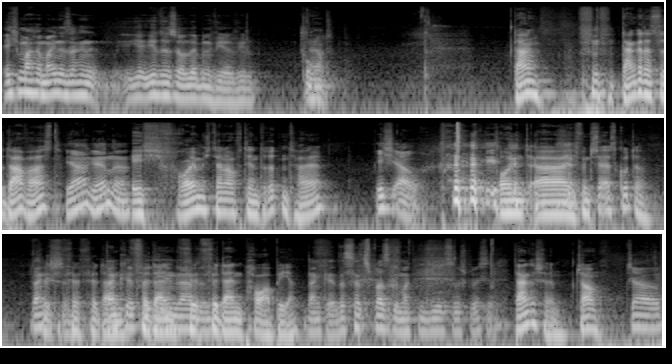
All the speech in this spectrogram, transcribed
ich mache meine Sachen, je- jeder soll leben, wie er will. Punkt. Dann, danke, dass du da warst. Ja, gerne. Ich freue mich dann auf den dritten Teil Ich auch. und äh, ich wünsche dir alles Gute. Dankeschön. Für, für, für, dein, Danke für, dein, für, für deinen Powerbär. Danke, das hat Spaß gemacht, mit dir zu sprechen. Dankeschön. Ciao. Ciao.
